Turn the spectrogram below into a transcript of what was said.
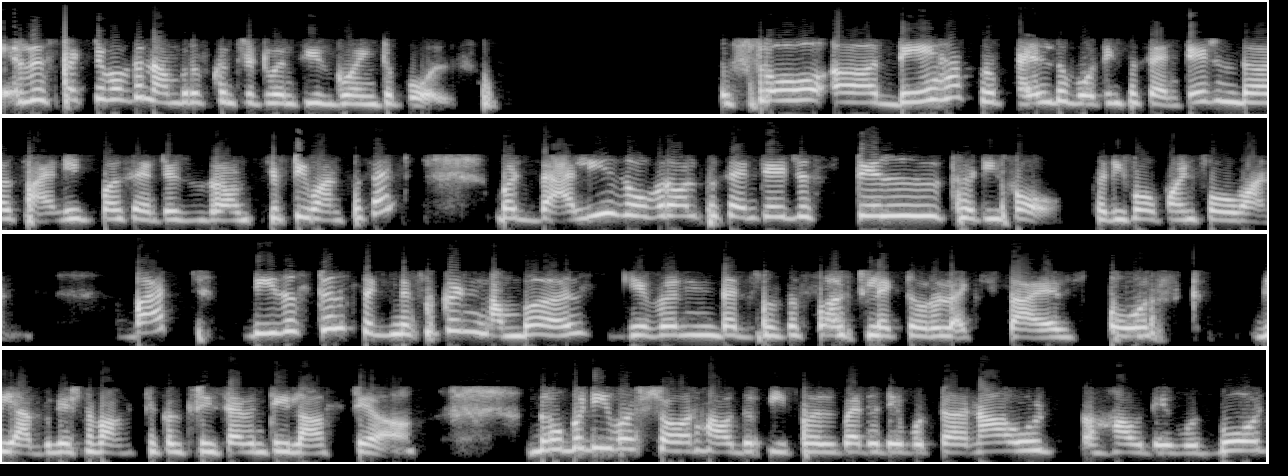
irrespective of the number of constituencies going to polls. So uh, they have propelled the voting percentage, and the final percentage is around 51%. But Valley's overall percentage is still 34, 34.41. But these are still significant numbers given that this was the first electoral exercise post the abrogation of Article 370 last year. Nobody was sure how the people, whether they would turn out, how they would vote.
